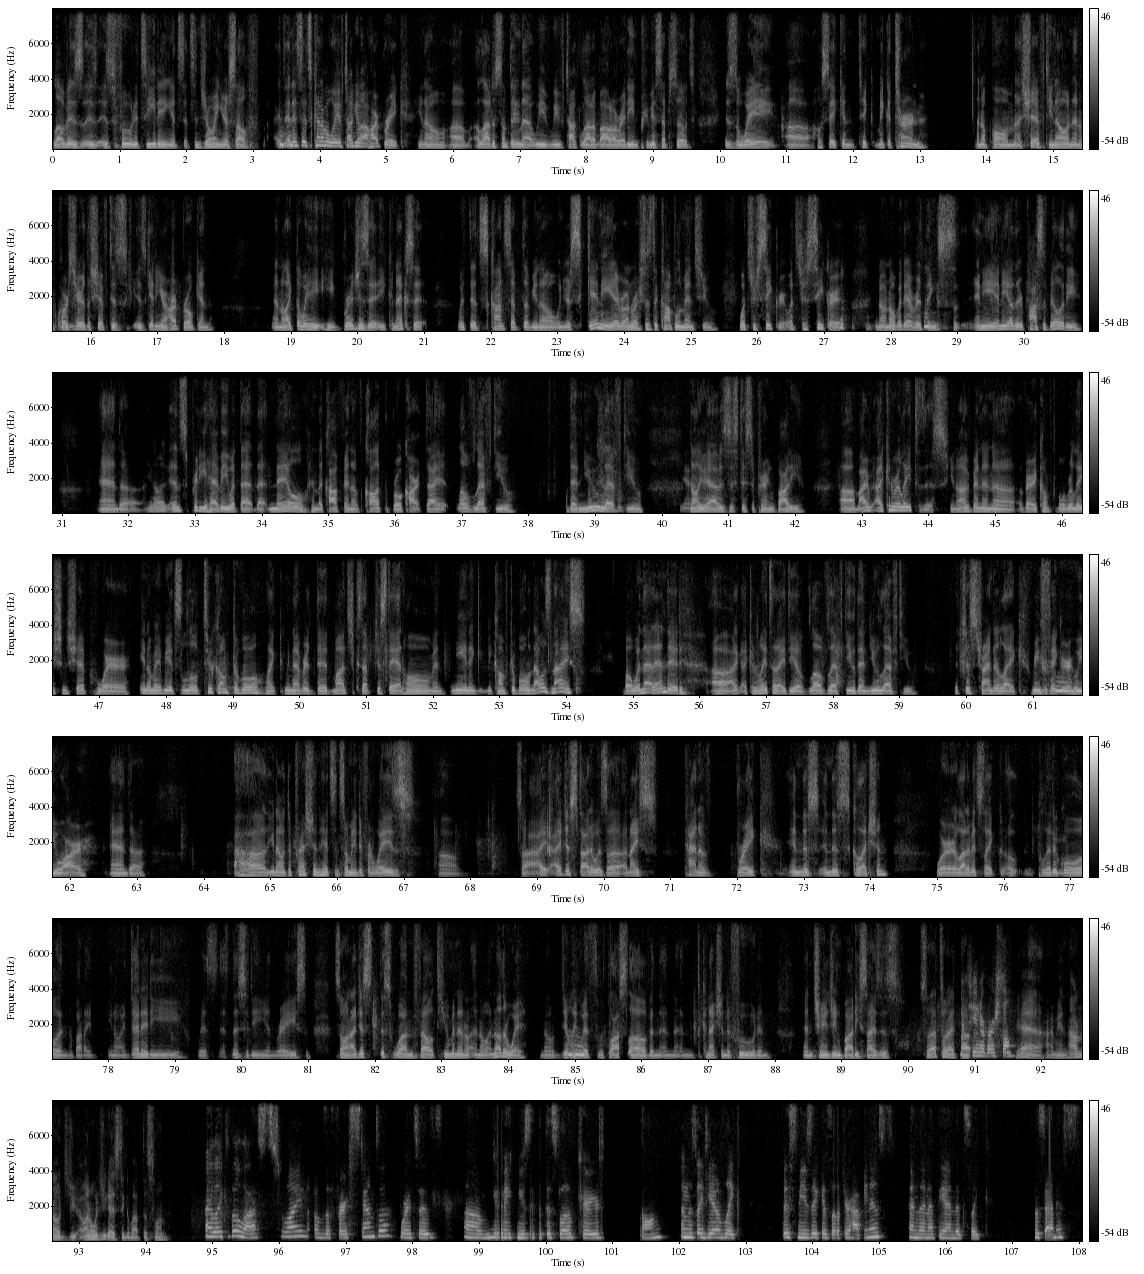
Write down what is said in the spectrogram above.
love is is, is food. It's eating. It's it's enjoying yourself, and, and it's it's kind of a way of talking about heartbreak. You know, um, a lot of something that we've we've talked a lot about already in previous episodes is the way uh, Jose can take make a turn in a poem, a shift, you know, and then of course here the shift is is getting your heart broken, and I like the way he, he bridges it, he connects it with this concept of you know when you're skinny, everyone rushes to compliment you. What's your secret? What's your secret? you know, nobody ever thinks any any other possibility, and uh, you know it ends pretty heavy with that that nail in the coffin of call it the broke heart diet. Love left you, then you left you, yeah. and all you have is this disappearing body. Um, I, I can relate to this. You know, I've been in a, a, very comfortable relationship where, you know, maybe it's a little too comfortable. Like we never did much except just stay at home and need to be comfortable. And that was nice. But when that ended, uh, I, I, can relate to the idea of love left you, then you left you. It's just trying to like refigure who you are. And, uh, uh, you know, depression hits in so many different ways. Um, so I, I just thought it was a, a nice kind of break in this in this collection where a lot of it's like uh, political and about you know identity with ethnicity and race and so on. I just this one felt human in, a, in another way, you know, dealing mm-hmm. with with lost love and, and and the connection to food and and changing body sizes. So that's what I thought. It's universal. Yeah, I mean, I don't know. You, I don't know what you guys think about this one. I like the last line of the first stanza where it says, um, "You make music with this love, carry your song." and this idea of like this music is like your happiness and then at the end it's like the sadness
